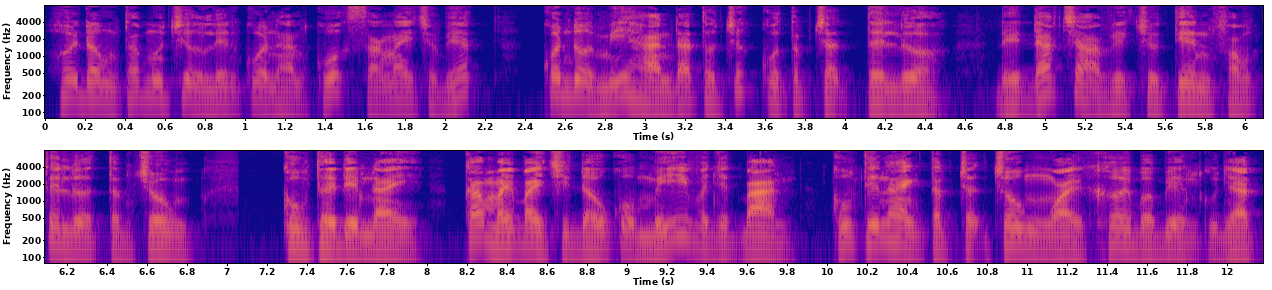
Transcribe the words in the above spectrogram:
Hội đồng tham mưu trưởng Liên quân Hàn Quốc sáng nay cho biết, quân đội Mỹ Hàn đã tổ chức cuộc tập trận tên lửa để đáp trả việc Triều Tiên phóng tên lửa tầm trung. Cùng thời điểm này, các máy bay chiến đấu của Mỹ và Nhật Bản cũng tiến hành tập trận chung ngoài khơi bờ biển của Nhật.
